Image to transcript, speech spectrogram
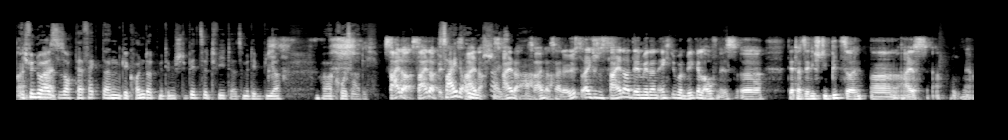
Nein, ich finde, du nein. hast es auch perfekt dann gekontert mit dem Spitze-Tweet, also mit dem Bier. War großartig. Cider, Cider bitte. Cider, oh, Cider. Cider, Ah. Cider, Cider. Österreichischer Cider, der mir dann echt über den Weg gelaufen ist, äh, der tatsächlich Stibitzer äh, heißt. Ja. Ja.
